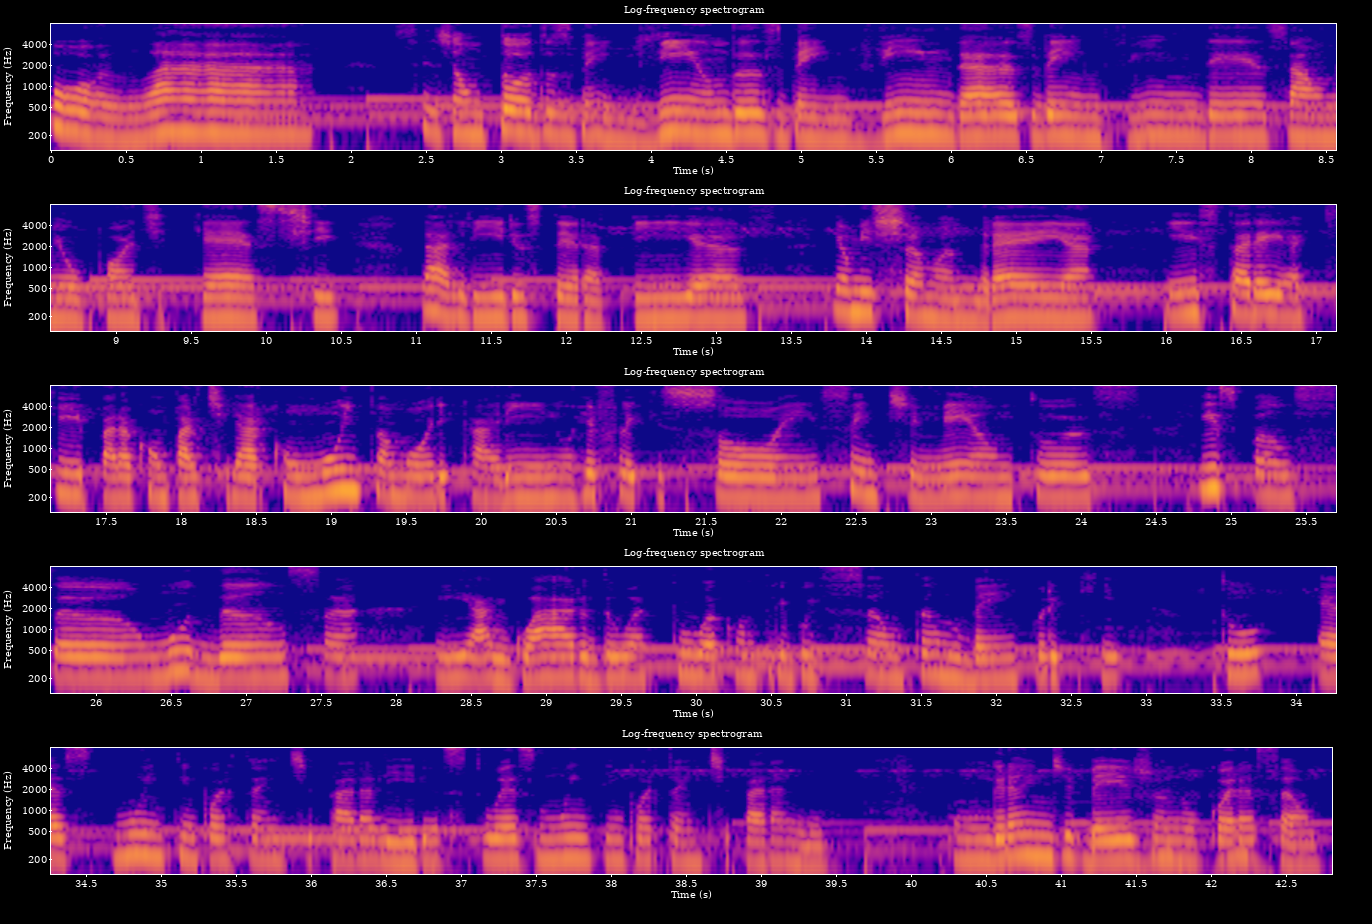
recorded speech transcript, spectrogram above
Olá! Sejam todos bem-vindos, bem-vindas, bem-vindes ao meu podcast da Lírios Terapias. Eu me chamo Andreia e estarei aqui para compartilhar com muito amor e carinho reflexões, sentimentos, expansão, mudança e aguardo a tua contribuição também, porque tu és muito importante para Lírias, tu és muito importante para mim. Um grande beijo no coração.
